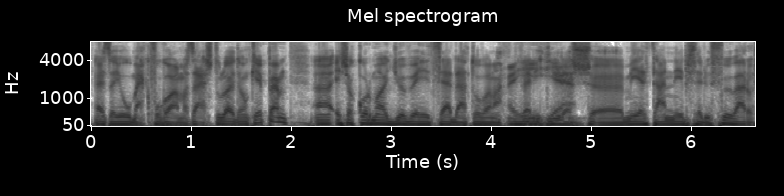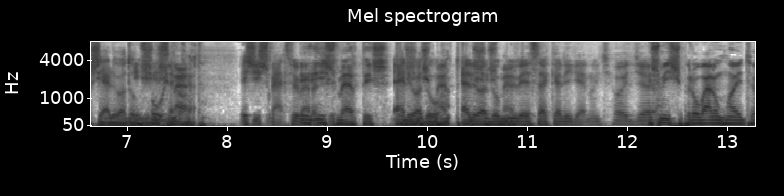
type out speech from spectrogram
ez a jó megfogalmazás tulajdonképpen. És akkor majd jövő hét szerdától van a Feri híres, méltán népszerű fővárosi előadó. És ismert. És ismert fővárosi. Ismert is. Előadó, ismert, előadó ismert. művészekkel, igen. Úgyhogy, És mi is próbálunk majd,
